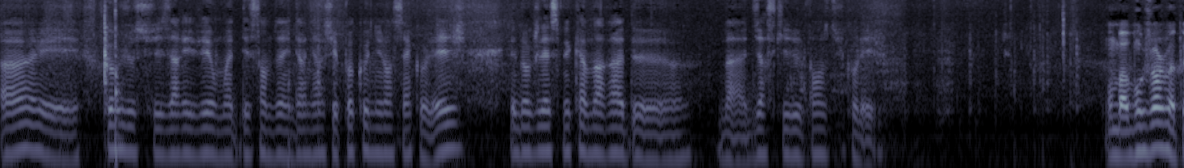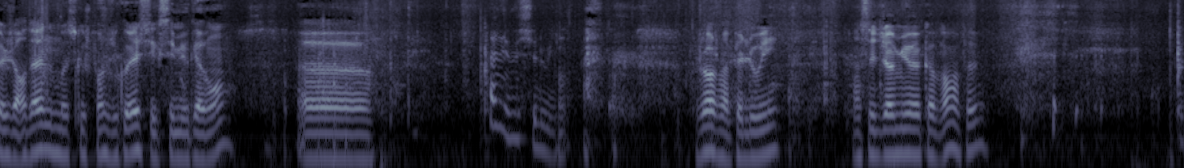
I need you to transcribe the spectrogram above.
A et comme je suis arrivé au mois de décembre de l'année dernière, j'ai pas connu l'ancien collège et donc je laisse mes camarades euh, bah, dire ce qu'ils pensent du collège. Bon bah bonjour, je m'appelle Jordan. Moi ce que je pense du collège c'est que c'est mieux qu'avant. Euh... Allez monsieur Louis. Bonjour, je m'appelle Louis. Ah, c'est déjà mieux qu'avant un peu? Dans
